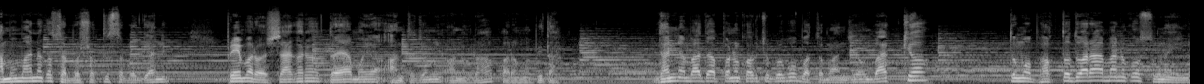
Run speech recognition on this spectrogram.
ଆମମାନଙ୍କ ସର୍ବଶକ୍ତି ସର୍ବଜ୍ଞାନୀ ପ୍ରେମର ସାଗର ଦୟାମୟ ଅନ୍ତର୍ଜମୀ ଅନୁଗ୍ରହ ପରମ ପିତା। ଧନ୍ୟବାଦ ଅର୍ପଣ କରୁଛୁ ପ୍ରଭୁ ବର୍ତ୍ତମାନ ଯେଉଁ ବାକ୍ୟ ତୁମ ଭକ୍ତ ଦ୍ୱାରା ଏମାନଙ୍କୁ ଶୁଣେଇଲ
